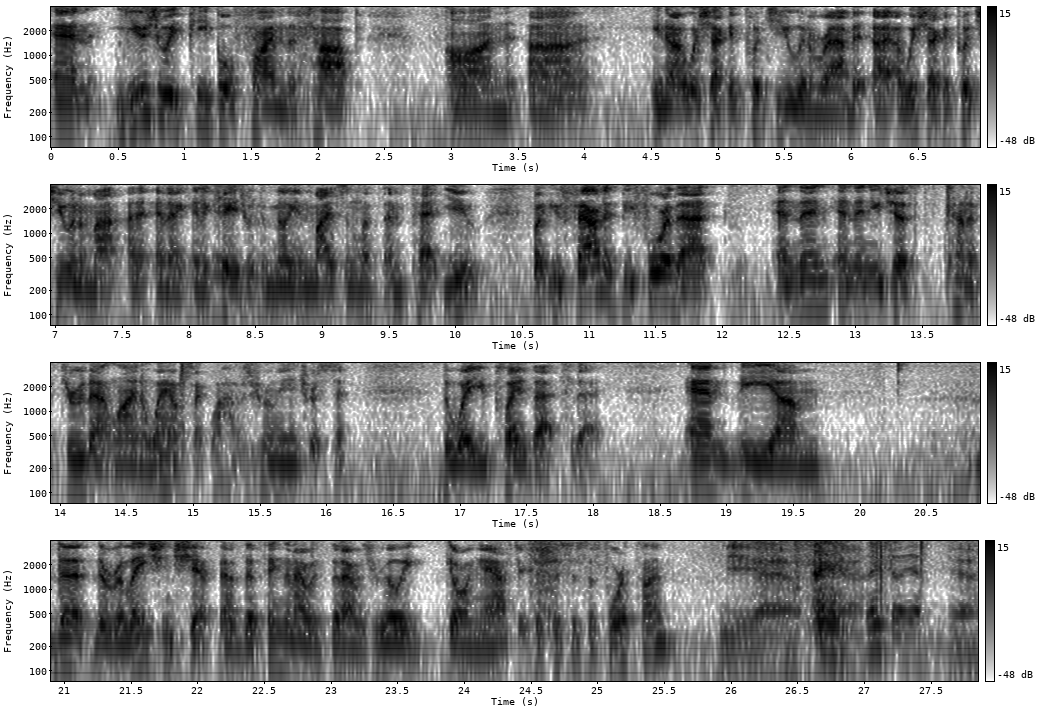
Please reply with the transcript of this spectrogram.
and usually people find the top on. Uh, you know, I wish I could put you in a rabbit. I, I wish I could put you in a, in a in a cage with a million mice and let them pet you. But you found it before that, and then and then you just kind of threw that line away. I was like, wow, it was really interesting the way you played that today, and the um, the the relationship, uh, the thing that I was that I was really going after because this is the fourth time. Yeah, yeah. I think so. Yeah. Yeah.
